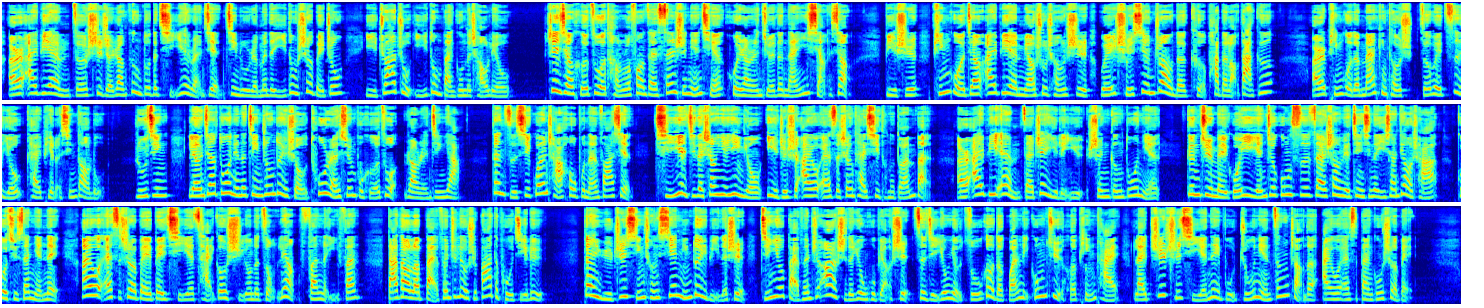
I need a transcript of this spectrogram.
而 IBM 则试着让更多的企业软件进入人们的移动设备中，以抓住移动办公的潮流。这项合作倘若放在三十年前，会让人觉得难以想象。彼时，苹果将 IBM 描述成是维持现状的可怕的老大哥，而苹果的 Macintosh 则为自由开辟了新道路。如今，两家多年的竞争对手突然宣布合作，让人惊讶。但仔细观察后，不难发现，企业级的商业应用一直是 iOS 生态系统的短板，而 IBM 在这一领域深耕多年。根据美国一研究公司在上月进行的一项调查。过去三年内，iOS 设备被企业采购使用的总量翻了一番，达到了百分之六十八的普及率。但与之形成鲜明对比的是，仅有百分之二十的用户表示自己拥有足够的管理工具和平台来支持企业内部逐年增长的 iOS 办公设备。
